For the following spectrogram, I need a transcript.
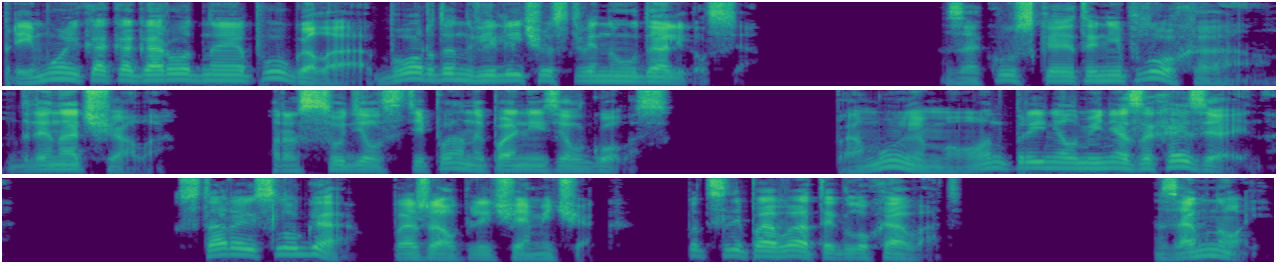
Прямой, как огородное пугало, Борден величественно удалился. «Закуска — это неплохо, для начала», — рассудил Степан и понизил голос. «По-моему, он принял меня за хозяина». «Старый слуга», — пожал плечами Чак. «Подслеповат и глуховат». «За мной».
